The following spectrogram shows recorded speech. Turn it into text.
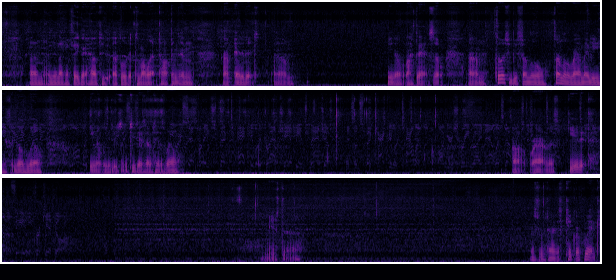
Um, and then I can figure out how to upload it to my laptop and then um, edit it, um, you know, like that. So, um, so it should be fun little, fun little round. Maybe if it goes well, you know, we can do some 2K17 as well. All right, let's get it. Uh, let's return this kick real quick.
